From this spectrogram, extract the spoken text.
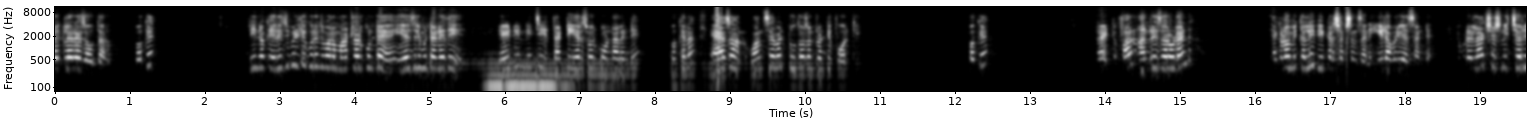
రెగ్యులరైజ్ అవుతారు. ఓకే? దీని యొక్క ఎలిజిబిలిటీ గురించి మనం మాట్లాడుకుంటే ఏజ్ లిమిట్ అనేది ఎయిటీన్ నుంచి థర్టీ ఇయర్స్ వరకు ఉండాలండి. ఓకేనా as on one seven two thousand twenty ఫోర్కి okay right for unreserved and economically weaker sections అని ఈడబ్ల్యూఎస్ అంటే. ఇప్పుడు రిలాక్సేషన్ ఇచ్చారు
